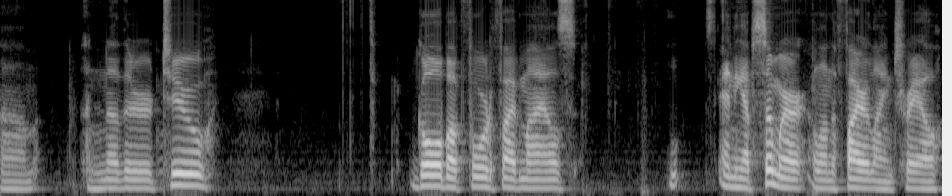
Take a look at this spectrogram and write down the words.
um, another two, goal about four to five miles, ending up somewhere along the Fireline Trail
